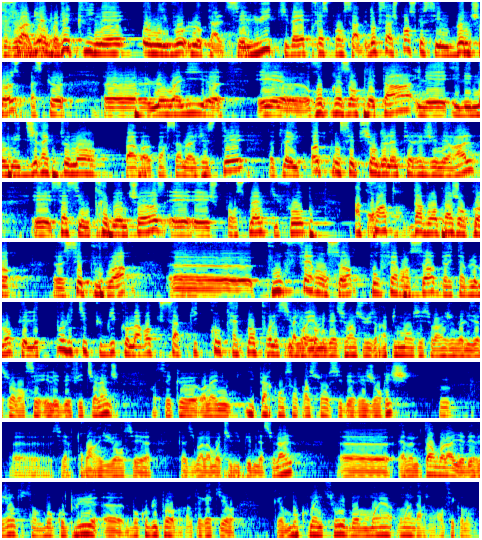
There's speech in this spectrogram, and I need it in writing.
Soit bien déclinées au niveau local. C'est lui qui va être responsable. Donc ça, je pense que c'est une bonne chose parce que euh, le Wali euh, est, euh, représente l'État. Il est, il est nommé directement par, euh, par Sa Majesté. Donc il a une haute conception de l'intérêt général. Et ça, c'est une très bonne chose. Et, et je pense même qu'il faut accroître davantage encore ses pouvoirs euh, pour faire en sorte, pour faire en sorte véritablement que les politiques publiques au Maroc s'appliquent concrètement pour les Bah, les citoyens. juste rapidement aussi sur la régionalisation avancée et les défis challenge, c'est qu'on a une hyper concentration aussi des régions riches. Euh, C'est-à-dire trois régions, c'est euh, quasiment la moitié du PIB national. Euh, et en même temps, voilà, il y a des régions qui sont beaucoup plus, euh, beaucoup plus pauvres, en tout cas qui ont, qui ont beaucoup moins de sous et bon, moins, moins d'argent. On fait comment?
